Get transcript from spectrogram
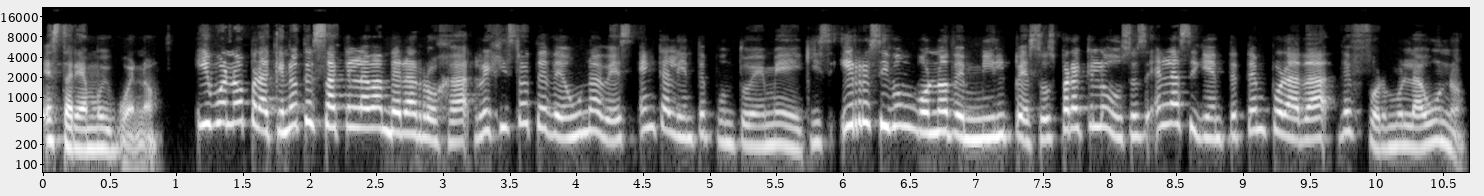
estaría muy bueno. Y bueno, para que no te saquen la bandera roja, regístrate de una vez en caliente.mx y recibe un bono de mil pesos para que lo uses en la siguiente temporada de Fórmula 1.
